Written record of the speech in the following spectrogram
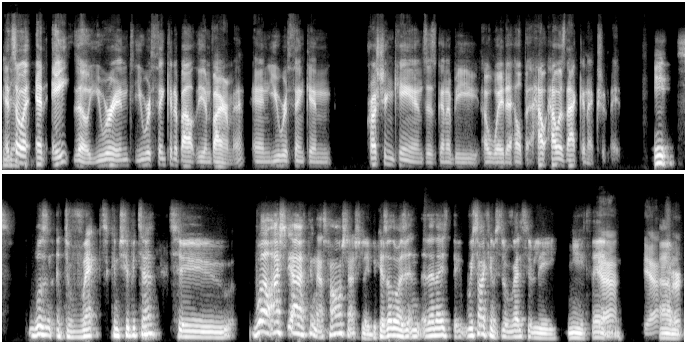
And so at, at eight, though, you were in. You were thinking about the environment, and you were thinking crushing cans is going to be a way to help it. How how is that connection made? It wasn't a direct contributor to. Well, actually, I think that's harsh actually because otherwise, and then those recycling was still a relatively new thing. Yeah, Yeah, um, sure.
